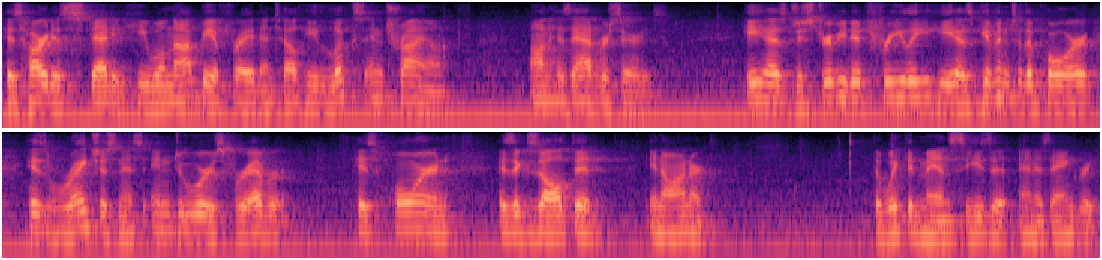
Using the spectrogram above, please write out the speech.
His heart is steady. He will not be afraid until he looks in triumph on his adversaries. He has distributed freely, he has given to the poor. His righteousness endures forever. His horn is exalted in honor. The wicked man sees it and is angry.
